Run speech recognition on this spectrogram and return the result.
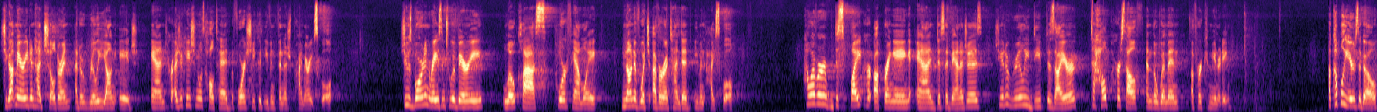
She got married and had children at a really young age, and her education was halted before she could even finish primary school. She was born and raised into a very low class, poor family, none of which ever attended even high school. However, despite her upbringing and disadvantages, she had a really deep desire to help herself and the women of her community. A couple years ago,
